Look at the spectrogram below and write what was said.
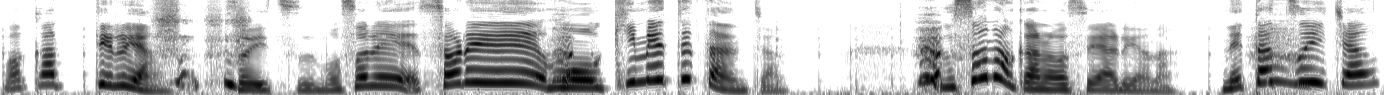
分かってるやんそいつ。もうそれそれもう決めてたんじゃん嘘の可能性あるよな。ネタついちゃう？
